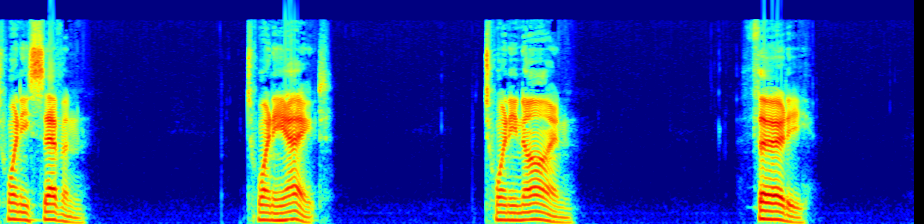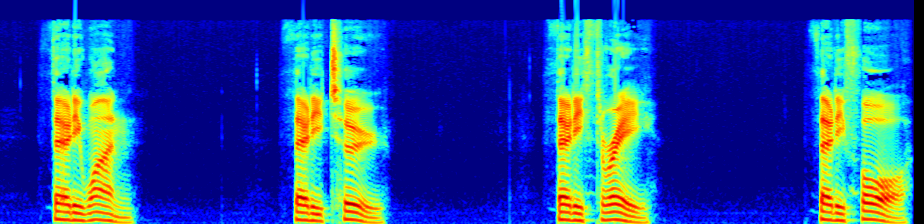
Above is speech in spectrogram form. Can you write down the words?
27, 28, 29, 30, 31, 32, 33, 34,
